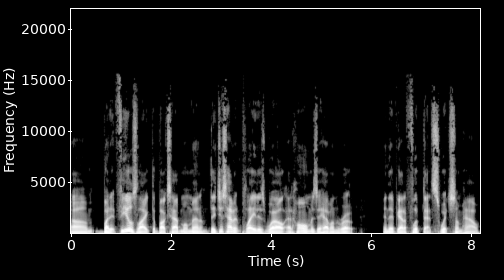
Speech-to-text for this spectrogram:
Um, but it feels like the Bucs have momentum. They just haven't played as well at home as they have on the road, and they've got to flip that switch somehow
